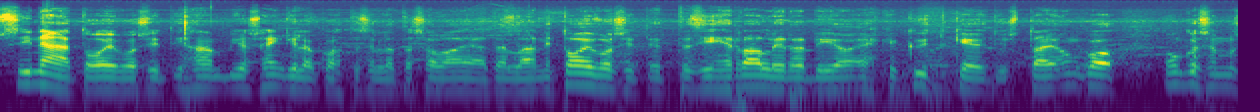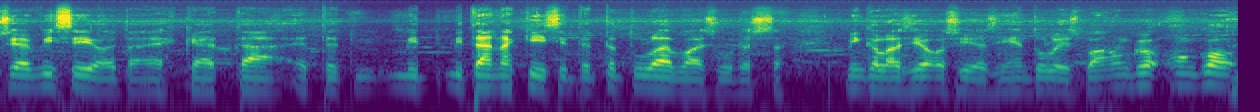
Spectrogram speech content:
sinä toivoisit, ihan jos henkilökohtaisella tasolla ajatellaan, niin toivoisit, että siihen ralliradio ehkä kytkeytyisi? Tai onko, onko semmoisia visioita ehkä, että, että, että mit, mitä näkisit, että tulevaisuudessa, minkälaisia osia siihen tulisi? Vai onko, onko,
